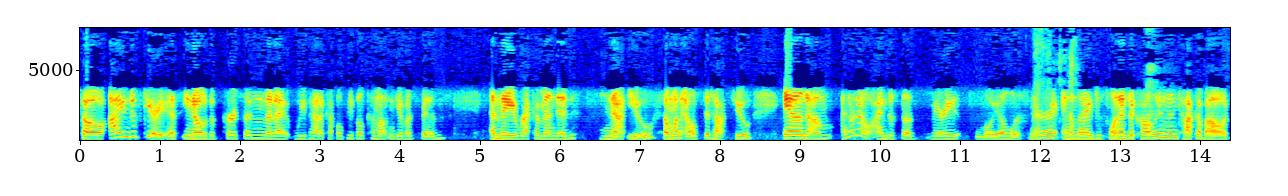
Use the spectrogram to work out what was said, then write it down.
so I'm just curious. You know, the person that I we've had a couple people come out and give us bids, and they recommended not you, someone else to talk to. And um, I don't know. I'm just a very loyal listener, and I just wanted to call in and talk about.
